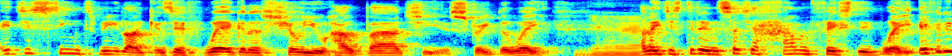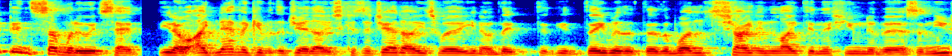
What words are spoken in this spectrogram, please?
It just seemed to be like as if we're going to show you how bad she is straight away. Yeah. And they just did it in such a ham-fisted way. If it had been someone who had said, you know, I'd never give it the Jedi's because the Jedi's were, you know, they they, they were the, the ones shining light in this universe, and you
